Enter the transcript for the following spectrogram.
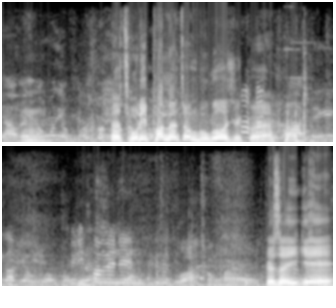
야 응. 영혼이 없어? 그래서 조립하면 좀 무거워질 거야. 되게 가벼운 거. 조립하면은. 그래서 이게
